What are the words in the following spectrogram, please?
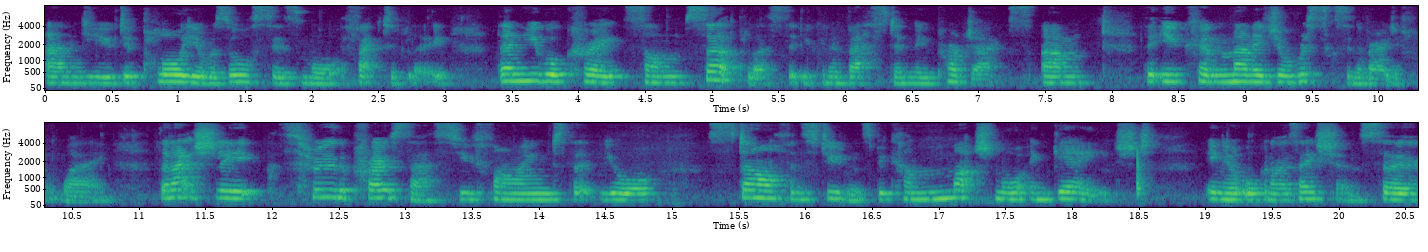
and you deploy your resources more effectively, then you will create some surplus that you can invest in new projects, um, that you can manage your risks in a very different way. That actually, through the process, you find that your staff and students become much more engaged in your organisation. So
